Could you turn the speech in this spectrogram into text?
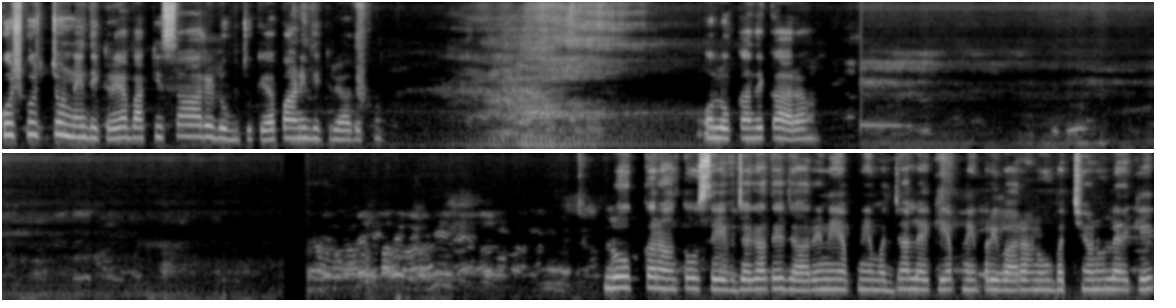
ਕੁਝ ਕੁਝ ਝੋਨੇ ਦਿਖ ਰਹੇ ਬਾਕੀ ਸਾਰੇ ਡੁੱਬ ਚੁੱਕੇ ਆ, ਪਾਣੀ ਦਿਖ ਰਿਹਾ ਦੇਖੋ। ਉਹ ਲੋਕਾਂ ਦੇ ਘਰ ਆ। ਲੋਕ ਘਰਾਂ ਤੋਂ ਸੇਫ ਜਗ੍ਹਾ ਤੇ ਜਾ ਰਹੇ ਨੇ, ਆਪਣੀਆਂ ਮੱਝਾਂ ਲੈ ਕੇ, ਆਪਣੇ ਪਰਿਵਾਰਾਂ ਨੂੰ, ਬੱਚਿਆਂ ਨੂੰ ਲੈ ਕੇ।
